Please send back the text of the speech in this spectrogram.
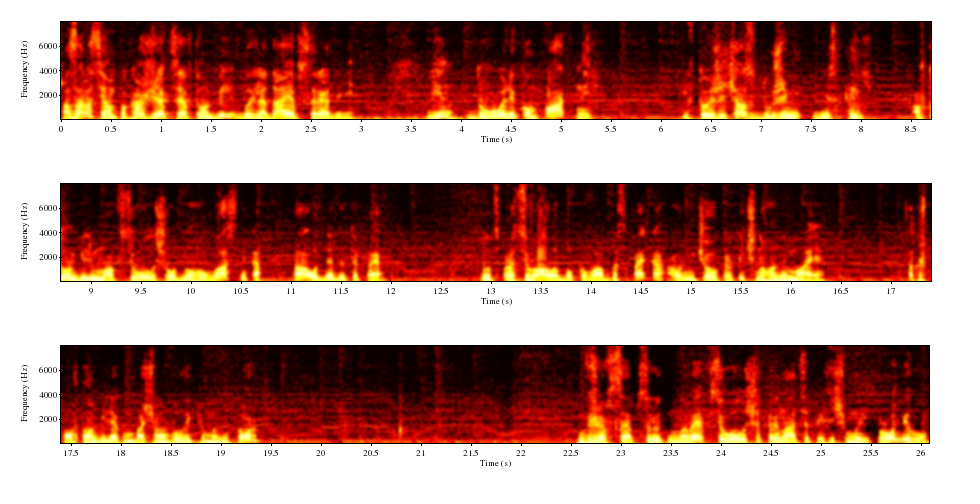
А зараз я вам покажу, як цей автомобіль виглядає всередині. Він доволі компактний і в той же час дуже місткий. Автомобіль мав всього лише одного власника та одне ДТП. Тут спрацювала бокова безпека, але нічого критичного немає. Також по автомобілю, як ми бачимо, великий монітор. Вже все абсолютно нове, всього лише 13 тисяч миль пробігу.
